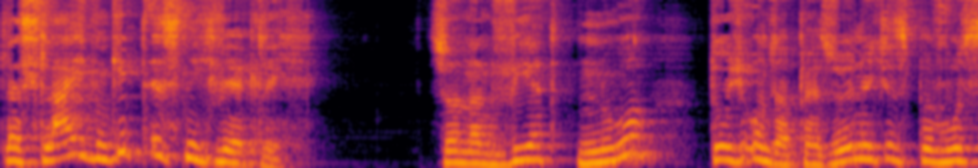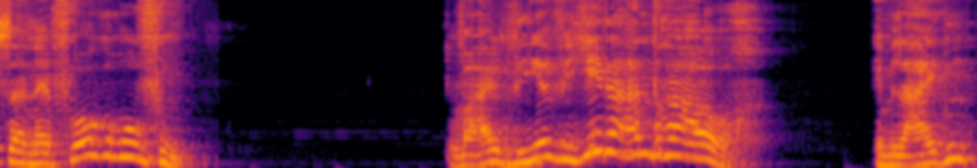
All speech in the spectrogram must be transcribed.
Das Leiden gibt es nicht wirklich, sondern wird nur durch unser persönliches Bewusstsein hervorgerufen weil wir, wie jeder andere auch, im Leiden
